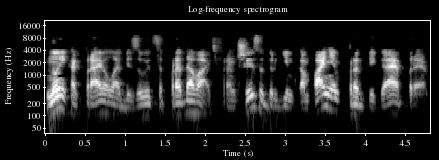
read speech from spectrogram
но и, как правило, обязуется продавать франшизы другим компаниям, продвигая бренд.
